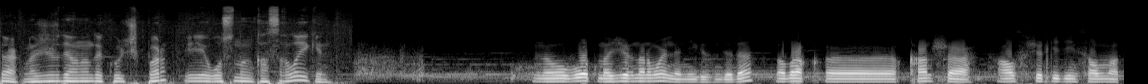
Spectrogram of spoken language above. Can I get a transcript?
Так мына жерде анандай көлшік бар. И осының қасы қалай екен? Ну вот мына жер нормально негізінде да? Но бірақ ә, қанша алыс жерге дейін салынады?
